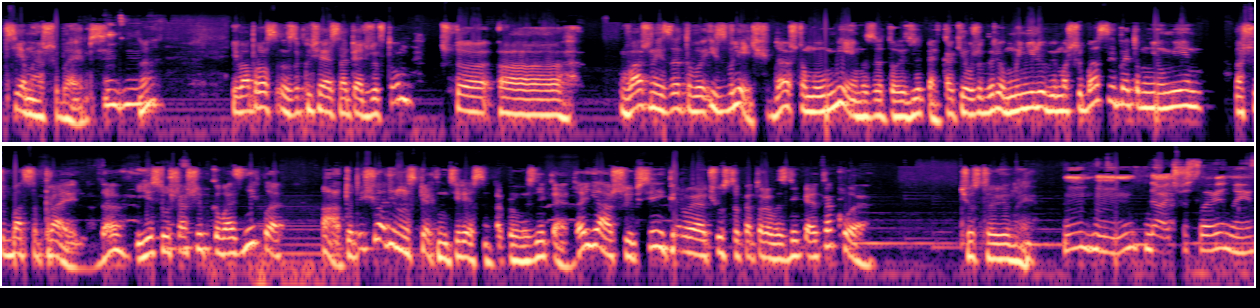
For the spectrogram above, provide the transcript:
Все мы ошибаемся. Mm-hmm. Да? И вопрос заключается опять же в том, что э, важно из этого извлечь, да, что мы умеем из этого извлекать. Как я уже говорил, мы не любим ошибаться, и поэтому не умеем ошибаться правильно. Да? Если уж ошибка возникла, а, тут еще один аспект интересный такой возникает. Да, я ошибся, и первое чувство, которое возникает, какое? Чувство вины. Угу, да, чувство вины.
